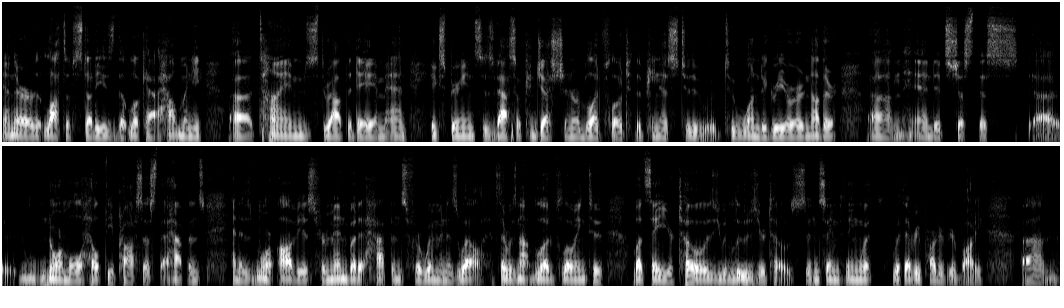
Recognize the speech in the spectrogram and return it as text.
And there are lots of studies that look at how many uh, times throughout the day a man experiences vasocongestion or blood flow to the penis to to one degree or another, um, and it's just this uh, normal healthy process that happens and is more obvious for men, but it happens for women as well. If there was not blood flowing to, let's say, your toes, you would lose your toes. And same thing with, with every part of your body. Um,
